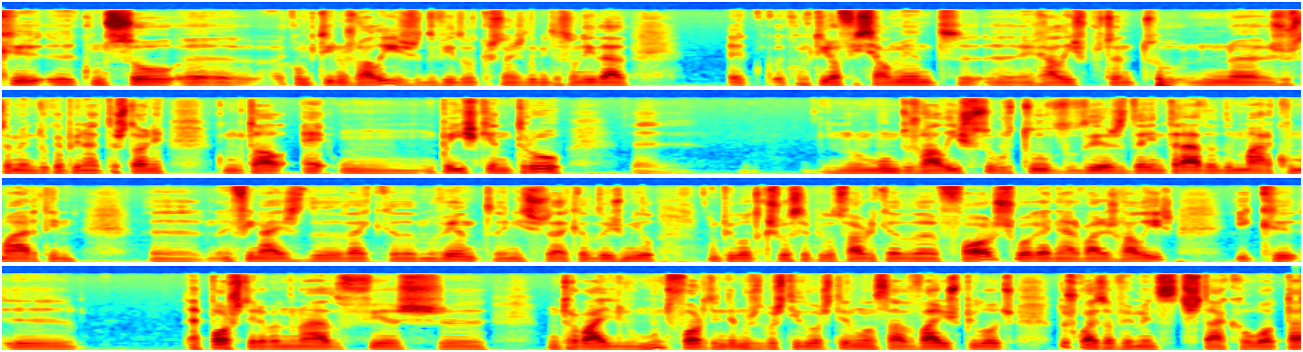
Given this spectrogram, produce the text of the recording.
que eh, começou eh, a competir nos rallies devido a questões de limitação de idade a, competir oficialmente uh, em rallies, portanto, na, justamente no Campeonato da Estónia. Como tal, é um, um país que entrou uh, no mundo dos rallies, sobretudo desde a entrada de Marco Martin uh, em finais da década de 90, inícios da década de 2000. Um piloto que chegou a ser piloto de fábrica da Ford, chegou a ganhar vários rallies e que após ter abandonado, fez uh, um trabalho muito forte em termos de bastidores, tendo lançado vários pilotos, dos quais obviamente se destaca o Otto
